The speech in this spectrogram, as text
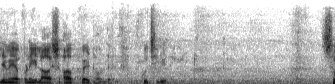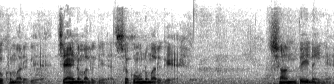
ਜਿਵੇਂ ਆਪਣੀ ਲਾਸ਼ ਆਪ ਬੈਠਾਉਂਦੇ ਨੇ। ਕੁਝ ਵੀ ਨਹੀਂ ਸੁਖ ਮਰ ਗਿਆ ਚੈਨ ਮਰ ਗਿਆ ਸਕੂਨ ਮਰ ਗਿਆ ਸ਼ਾਂਤੀ ਨਹੀਂ ਹੈ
